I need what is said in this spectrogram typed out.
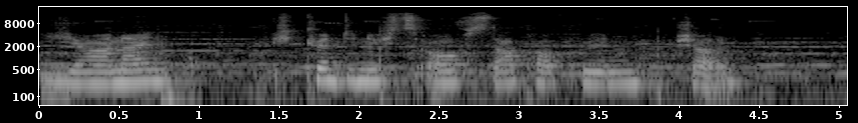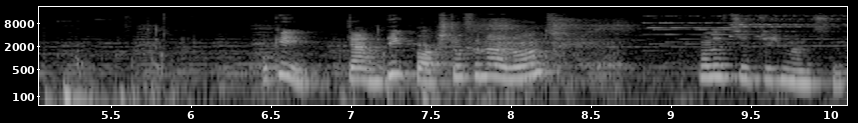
Ja, nein. Ich könnte nichts auf Star Power upgraden. Schade. Okay, dann Big Box Stufe 9 und 170 Münzen.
